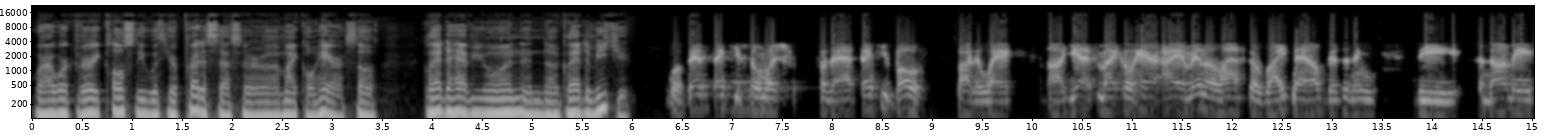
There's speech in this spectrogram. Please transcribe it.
where I worked very closely with your predecessor, uh, Mike O'Hare. So, glad to have you on and uh, glad to meet you. Well, Ben, thank you so much for that. Thank you both, by the way. Uh, yes, Mike O'Hare, I am in Alaska right now visiting the Tsunami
